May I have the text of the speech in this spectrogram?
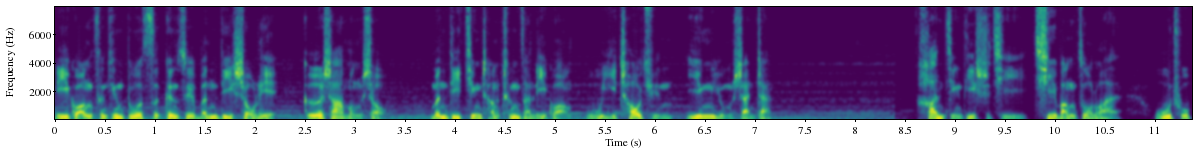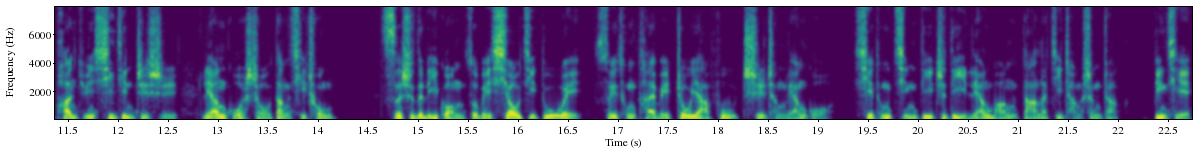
李广曾经多次跟随文帝狩猎，格杀猛兽，文帝经常称赞李广武艺超群，英勇善战。汉景帝时期，七王作乱。吴楚叛军西进之时，两国首当其冲。此时的李广作为骁骑都尉，随从太尉周亚夫驰骋梁国，协同景帝之弟梁王打了几场胜仗，并且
